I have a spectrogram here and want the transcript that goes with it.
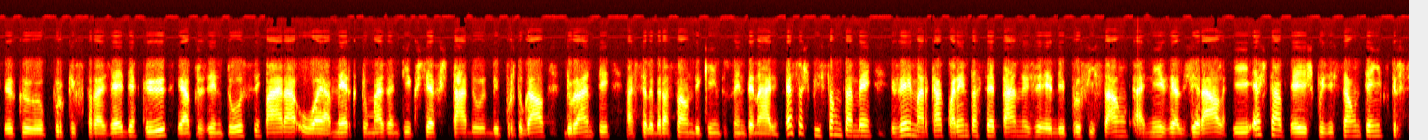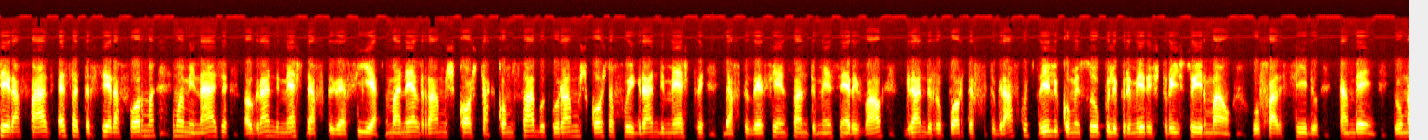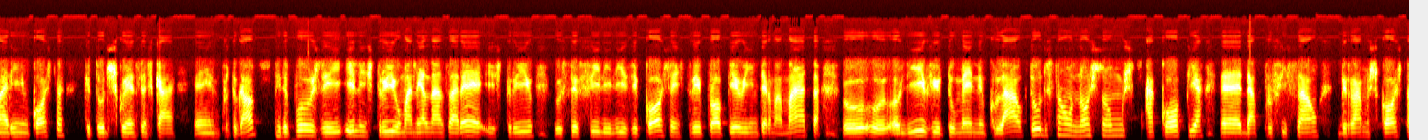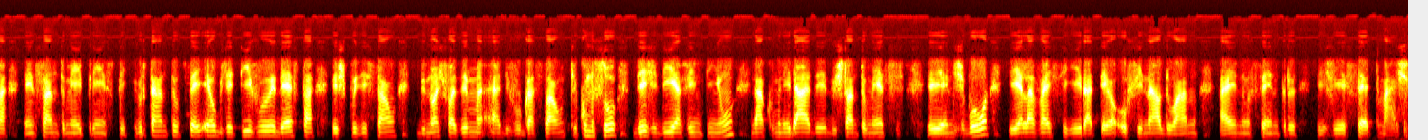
porque tragédia que apresentou-se para o Américo Tomás Antigo, chefe de Estado de Portugal, durante a celebração do quinto centenário. Essa exposição também vem marcar 47 anos de profissão a nível geral e esta exposição tem terceira fase, essa terceira forma, uma homenagem ao grande mestre da fotografia, Manel Ramos Costa. Como sabe, o Ramos Costa foi grande mestre da fotografia em Santo Tomé sem rival, grande repórter fotográfico. Ele começou pelo primeiro instruir seu irmão, o falecido também, o Marinho Costa, que todos conhecem cá em Portugal. E depois ele instruiu Manel Nazaré, instruiu o seu filho Elise Costa, instruiu o próprio eu Intermamata, o, o Olívio Tomé Nicolau. Todos são, nós somos a cópia eh, da profissão de Ramos Costa em Santo Tomé e Príncipe. E, portanto, é o objetivo desta exposição de nós fazermos a divulgação que começou desde dia 21 na comunidade dos Santo Tomenses em Lisboa e ela vai seguir até o final do ano aí no centro G7+.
